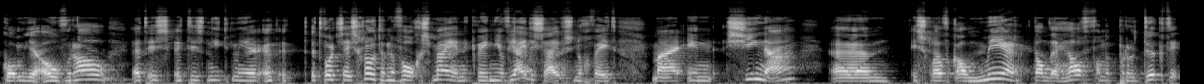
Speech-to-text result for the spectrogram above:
kom je overal. Het is, het is niet meer. Het, het, het, wordt steeds groter. En volgens mij, en ik weet niet of jij de cijfers nog weet, maar in China um, is geloof ik al meer dan de helft van de producten.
